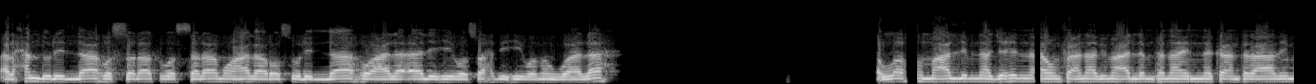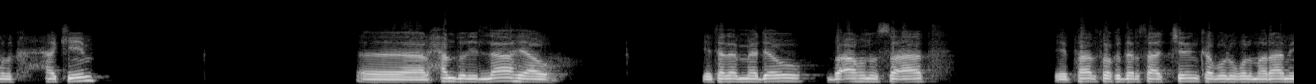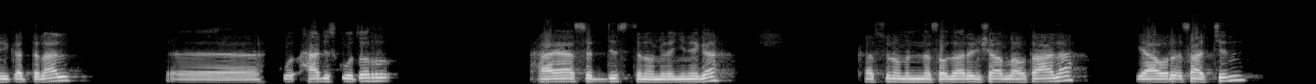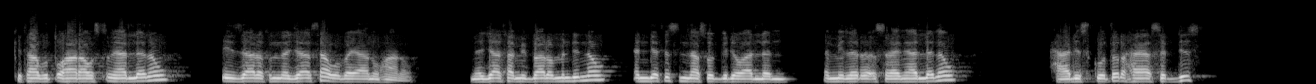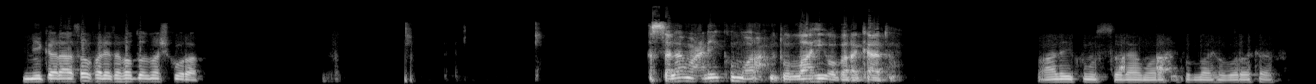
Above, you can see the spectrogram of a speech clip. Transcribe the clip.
الحمد لله والصلاة والسلام على رسول الله وعلى آله وصحبه ومن والاه اللهم علمنا جهلنا وانفعنا بما علمتنا إنك أنت العليم الحكيم أه الحمد لله ያው የተለመደው በአሁኑ ሰዓት የፓልቶክ ደርሳችን ከቡሉጉል መራሚ ይቀጥላል ሐዲስ ቁጥር 26 ነው የሚለኝ እኔ ጋር። ከሱ ነው የምንነሳው ዛሬ ኢንሻአላሁ ተዓላ። ያው ርዕሳችን ኪታቡ ጧሃራ ውስጥ ነው ያለነው። ኢዛራቱ ነጃሳ ወበያኑሃ ነው። ነጃሳ የሚባለው ምንድነው? እንዴትስ እናስወግደዋለን የሚል ርዕስ ላይ ያለነው። ሐዲስ ቁጥር 26 የሚቀራ ሰው ፈለተፈضل مشكورا السلام عليكم ورحمه الله وبركاته وعليكم السلام ورحمة الله وبركاته.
